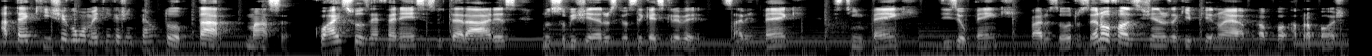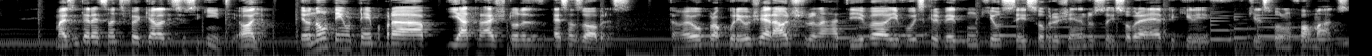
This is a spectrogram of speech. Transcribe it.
Até que chegou o momento em que a gente perguntou: tá, massa, quais suas referências literárias nos subgêneros que você quer escrever. Cyberpunk, Steampunk, Dieselpunk, vários outros. Eu não vou falar desses gêneros aqui porque não é a, a, a proposta. Mas o interessante foi que ela disse o seguinte: olha, eu não tenho tempo para ir atrás de todas essas obras. Então eu procurei o geral de estrutura narrativa e vou escrever com o que eu sei sobre o gênero e sobre a época que, ele, que eles foram formados.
